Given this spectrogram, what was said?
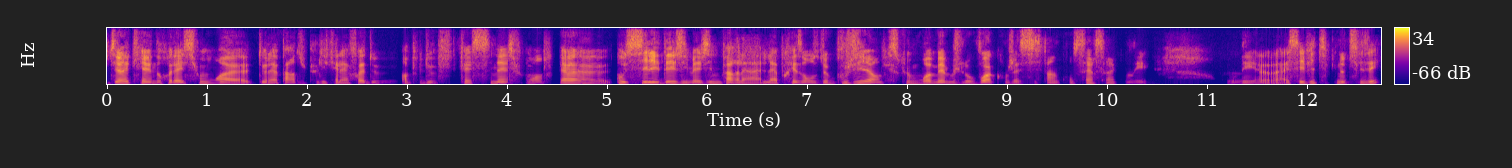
je dirais qu'il y a une relation euh, de la part du public à la fois de un peu de fascination, en tout cas aussi aidée, j'imagine, par la, la, présence de bougies, hein, parce que moi-même je le vois quand j'assiste à un concert. C'est vrai qu'on est on est euh, assez vite hypnotisé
